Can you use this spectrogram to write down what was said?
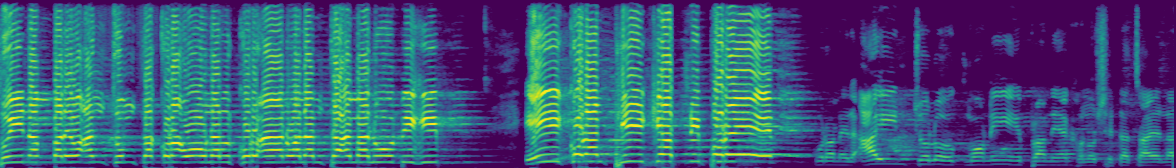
দুই নম্বরেও আনতুম তাকরাউনাল কোরআন ওয়ালাম বিহি। এই কোরআন ঠিক আপনি পড়েন কোরআনের আইন চলক, মনে প্রাণে এখনও সেটা চায় না,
